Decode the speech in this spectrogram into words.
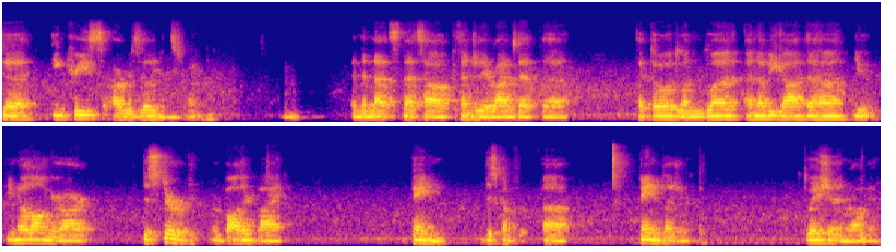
to increase our resilience, right? And then that's that's how Patanjali arrives at the tato dvandva anabhigataha. You you no longer are disturbed or bothered by pain, and discomfort, uh, pain and pleasure, dvesha and raga.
